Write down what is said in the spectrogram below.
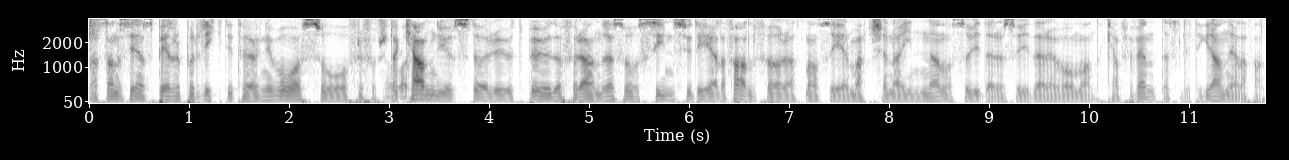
Fast andra sidan spelar du på riktigt hög nivå så för det första Så. kan du ju ett större utbud och för det andra så syns ju det i alla fall för att man ser matcherna innan och så vidare och så vidare vad man kan förvänta sig lite grann i alla fall.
